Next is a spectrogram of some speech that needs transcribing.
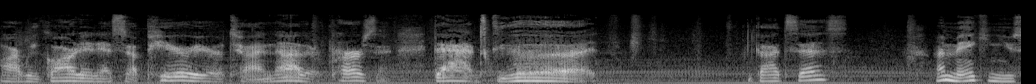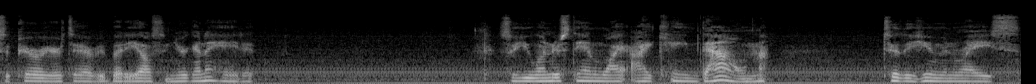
are regarded as superior to another person, that's good. God says, I'm making you superior to everybody else and you're going to hate it so you understand why I came down to the human race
